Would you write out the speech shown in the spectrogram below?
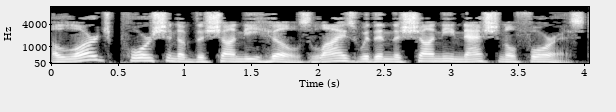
A large portion of the Shawnee Hills lies within the Shawnee National Forest.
